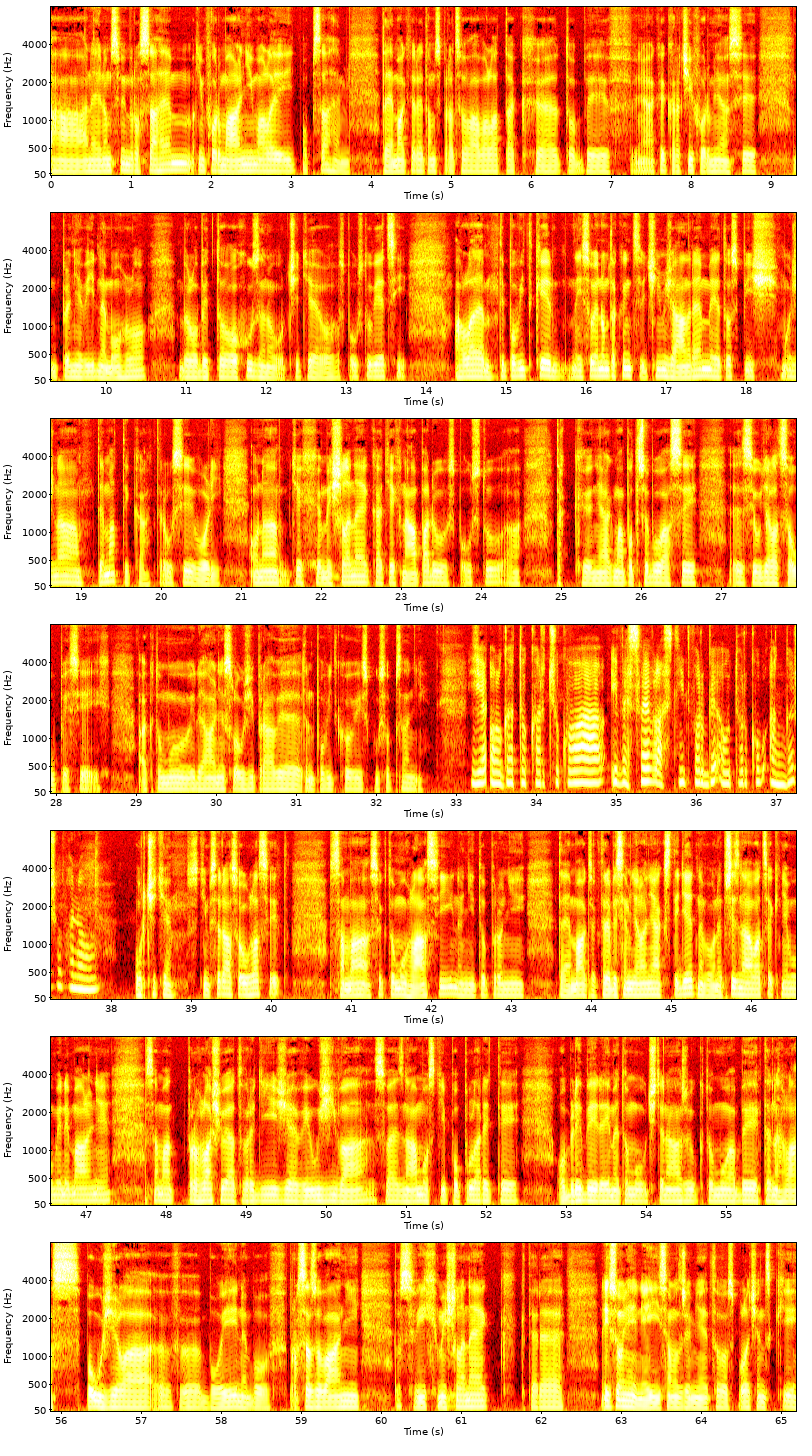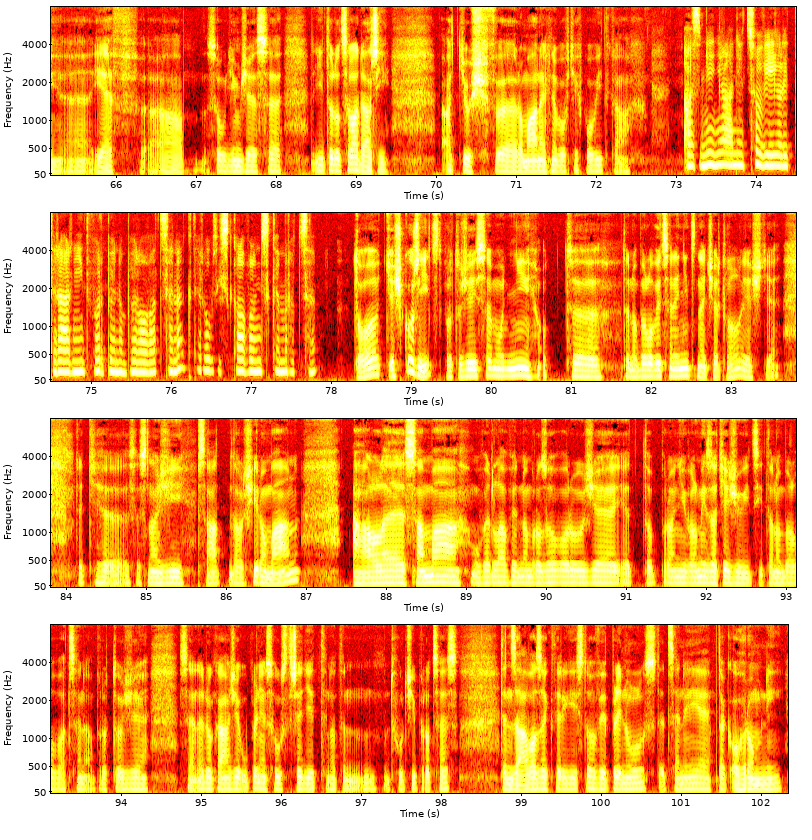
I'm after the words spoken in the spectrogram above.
a nejenom svým rozsahem, tím formálním, ale i obsahem. Téma, které tam zpracovávala, tak eh, to by v nějaké kratší formě asi úplně vít nemohlo. Bylo by to ochuzeno určitě o spoustu věcí ale ty povídky nejsou jenom takovým cvičným žánrem, je to spíš možná tematika, kterou si volí. Ona těch myšlenek a těch nápadů spoustu a tak nějak má potřebu asi si udělat soupis jejich. A k tomu ideálně slouží právě ten povídkový způsob psaní. Je Olga Tokarčuková i ve své vlastní tvorbě autorkou angažovanou? Určitě, s tím se dá souhlasit. Sama se k tomu hlásí, není to pro ní téma, za které by se měla nějak stydět nebo nepřiznávat se k němu minimálně. Sama prohlašuje a tvrdí, že využívá své známosti, popularity, obliby, dejme tomu čtenářů, k tomu, aby ten hlas použila v boji nebo v prosazování svých myšlenek, které Nejsou něj její, samozřejmě je to společenský eh, jev a soudím, že se jí to docela daří, ať už v románech nebo v těch povídkách. A změnila něco v její literární tvorbě Nobelova cena, kterou získala v loňském roce? To těžko říct, protože jsem od ní od eh, té Nobelovy ceny nic nečetl ještě. Teď eh, se snaží psát další román ale sama uvedla v jednom rozhovoru, že je to pro ní velmi zatěžující, ta Nobelova cena, protože se nedokáže úplně soustředit na ten tvůrčí proces. Ten závazek, který z toho vyplynul z té ceny, je tak ohromný,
